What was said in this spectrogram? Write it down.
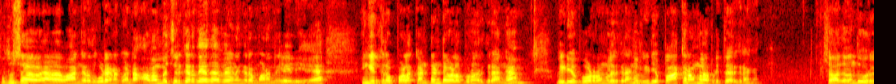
புதுசாக வாங்குறது கூட எனக்கு வேண்டாம். அவன் வச்சுருக்கிறதே தான் வேணுங்கிற மனநிலையிலேயே இங்கே இருக்கிற பல கண்டென்ட் டெவலப்பரும் இருக்கிறாங்க. வீடியோ போடுறவங்களும் இருக்கிறாங்க. வீடியோ பார்க்குறவங்களும் அப்படித்தான் இருக்கிறாங்க. ஸோ அதை வந்து ஒரு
